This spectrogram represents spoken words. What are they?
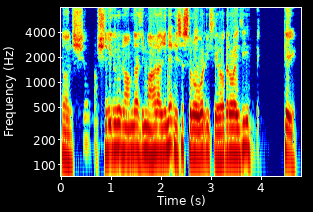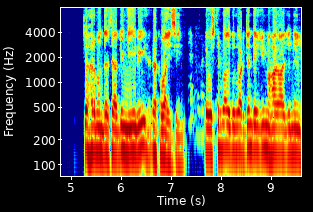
ਸ਼੍ਰੀ ਗੁਰੂ ਰਾਮਦਾਸ ਜੀ ਮਹਾਰਾਜ ਜੀ ਨੇ ਇਸ ਸਰੋਵਰ ਦੀ ਸੇਵਾ ਕਰਵਾਈ ਸੀ ਤੇ ਤੇ ਹਰਮੰਦਰ ਸਾਹਿਬ ਦੀ ਨੀਂਹ ਵੀ ਰਖਵਾਈ ਸੀ। ਤੇ ਉਸ ਤੋਂ ਬਾਅਦ ਗੁਰੂ ਅਰਜਨ ਦੇਵ ਜੀ ਮਹਾਰਾਜ ਨੇ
